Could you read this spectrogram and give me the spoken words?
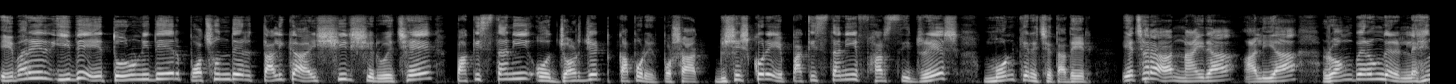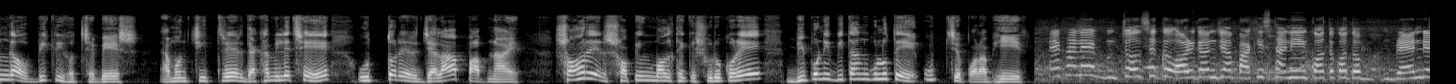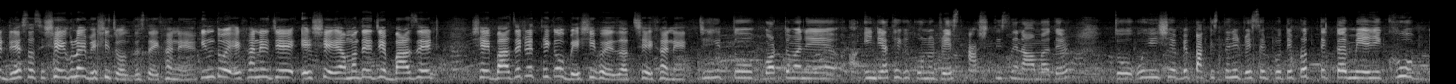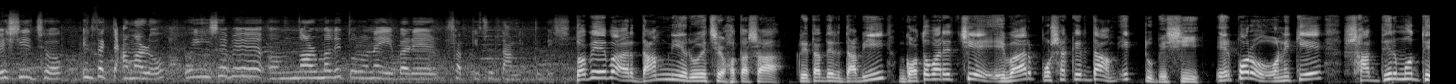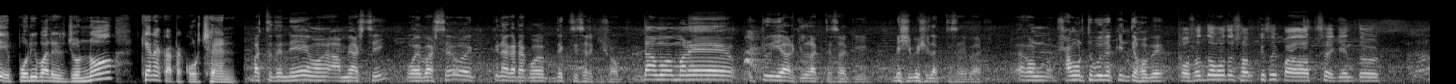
এবারের ঈদে তরুণীদের পছন্দের তালিকায় শীর্ষে রয়েছে পাকিস্তানি ও জর্জেট কাপড়ের পোশাক। বিশেষ করে পাকিস্তানি ফার্সি ড্রেস মন কেড়েছে তাদের। এছাড়া নাইরা, আলিয়া রং বেরঙের লেহেঙ্গাও বিক্রি হচ্ছে বেশ। এমন চিত্রের দেখা মিলেছে উত্তরের জেলা পাবনায়। শহরের শপিং মল থেকে শুরু করে বিপণী বিতানগুলোতে উপচে পড়া ভিড়। চলছে তো অর্গানজা পাকিস্তানি কত কত ব্র্যান্ডের ড্রেস আছে সেইগুলোই বেশি চলতেছে এখানে। কিন্তু এখানে যে এসে আমাদের যে বাজেট সেই বাজেটের থেকেও বেশি হয়ে যাচ্ছে এখানে। যেহেতু বর্তমানে ইন্ডিয়া থেকে কোনো ড্রেস আসতেছে না আমাদের তো ওই হিসেবে পাকিস্তানি ড্রেসের প্রতি প্রত্যেকটা মেয়েরই খুব বেশি ঝোঁক ইনফ্যাক্ট আমারও। ওই হিসেবে নর্মালের তুলনায় এবারে সব কিছুর দাম একটু বেশি। তবে এবার দাম নিয়ে রয়েছে হতাশা। ক্রেতাদের দাবি গতবারের চেয়ে এবার পোশাকের দাম একটু বেশি। এরপরও অনেকে সাধ্যের মধ্যে পরিবারের জন্য কেনাকাটা করছেন। বাচ্চাদের নিয়ে আমা- আমি আসছি ওই বাসছে ওই কেনাকাটা করে দেখতেছে আর কি সব। দাম মানে একটু ইয়ে আর কি লাগতেছে আর কি বেশি বেশি লাগতেছে এবার। এখন সামর্থ্য বুঝে কিনতে হবে। পছন্দ মতো সব কিছুই পাওয়া যাচ্ছে কিন্তু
